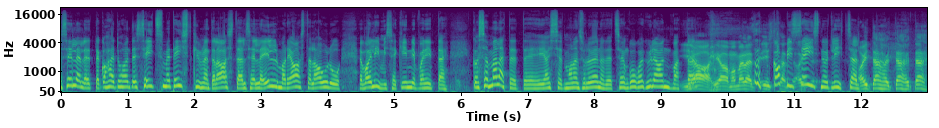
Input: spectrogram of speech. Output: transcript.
sellele, et te kahe tuhande seitsmeteistkümnendal aastal selle Elmari aastalaulu valimise kinni panite. kas sa mäletad, Jass, et ma olen sulle öelnud, et see on kogu aeg üle andmata? ja, ja ma mäletan. kapis seisnud lihtsalt. aitäh, aitäh, aitäh.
